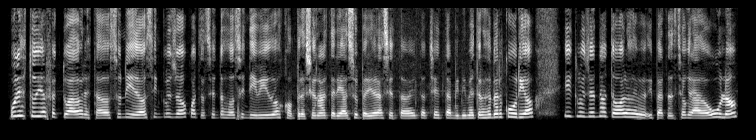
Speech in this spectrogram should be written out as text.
Un estudio efectuado en Estados Unidos incluyó 402 individuos con presión arterial superior a 120-80 milímetros de mercurio, incluyendo a todos los de hipertensión grado 1,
